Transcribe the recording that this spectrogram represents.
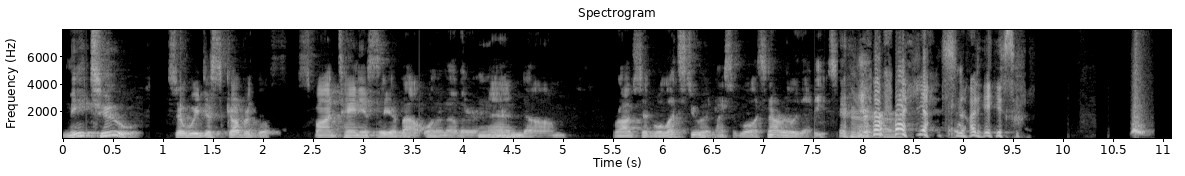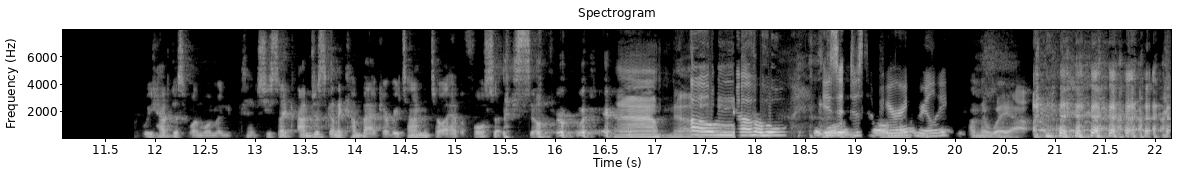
Me too. So we discovered this spontaneously about one another. Mm-hmm. And um, Rob said, Well, let's do it. And I said, Well, it's not really that easy. yeah, it's not easy we have this one woman, and she's like, "I'm just going to come back every time until I have a full set of silverware." Oh no! Oh no! Is it disappearing? Really? On their way out. okay,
